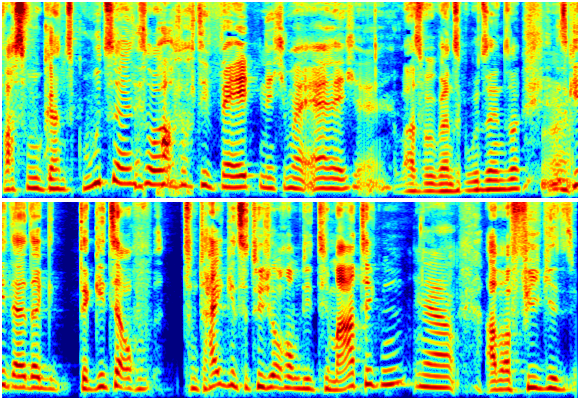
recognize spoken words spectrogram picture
was wohl ganz gut sein Das soll. braucht doch die Welt nicht, mal ehrlich, ey. Was wohl ganz gut sein soll. Ja. Es geht, da, da, da geht es ja auch, zum Teil geht es natürlich auch um die Thematiken, Ja. aber viel geht,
